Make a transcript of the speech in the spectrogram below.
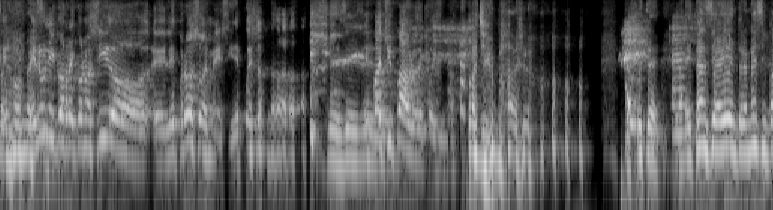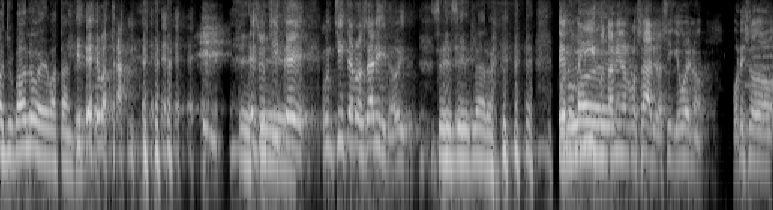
El único reconocido eh, leproso es Messi. Después son todos- Sí, sí, sí, es Pacho y Pablo después. Pacho y Pablo. La distancia ahí entre Messi y Pacho y Pablo es bastante. Es bastante. Es un Este, chiste, un chiste rosarino, ¿viste? Sí, sí, claro. Tengo mi hijo de- también en Rosario, así que bueno, por eso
